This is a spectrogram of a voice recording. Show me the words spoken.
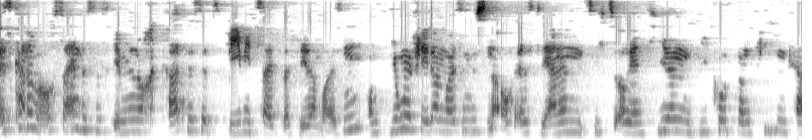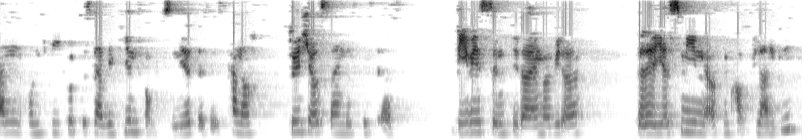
es kann aber auch sein, dass es eben noch gerade ist jetzt Babyzeit bei Fledermäusen und junge Fledermäuse müssen auch erst lernen, sich zu orientieren, wie gut man fliegen kann und wie gut das Navigieren funktioniert. Also es kann auch durchaus sein, dass das erst Babys sind, die da immer wieder bei der Jasmin auf dem Kopf landen.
